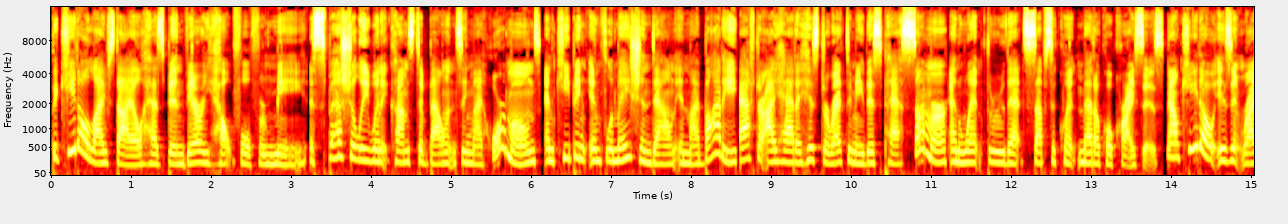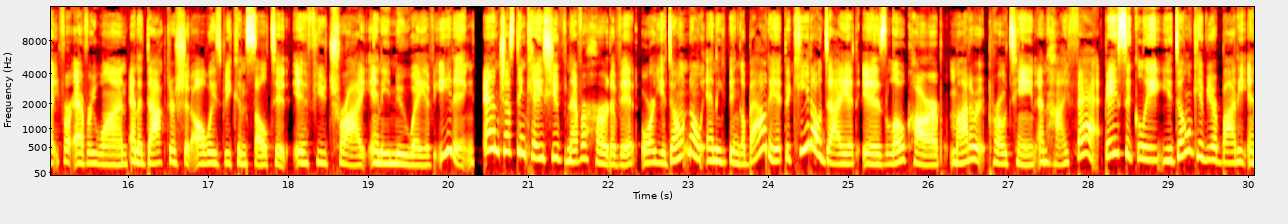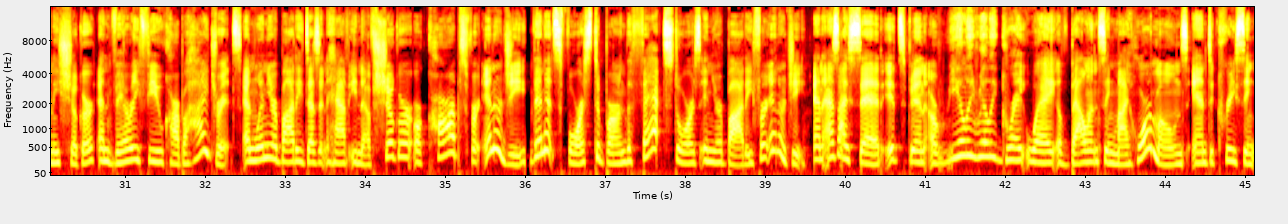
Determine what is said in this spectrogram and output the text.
The keto lifestyle has been very helpful for me, especially when it comes to balancing my hormones and keeping inflammation down in my body after I had a hysterectomy this past summer and went through that subsequent medical crisis. Now, keto isn't right for everyone, and a doctor should always be consulted if you try any new way of eating. And just in case you've never heard of it or you don't know anything about it, the keto diet is low carb, moderate protein, and high fat. Basically, you don't give your body any sugar and very few carbohydrates. And when your body doesn't have enough sugar or carbs for energy, then it's forced to burn the fat stores in your body for energy. And as I said, it's been a really, really great way of balancing my hormones and decreasing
